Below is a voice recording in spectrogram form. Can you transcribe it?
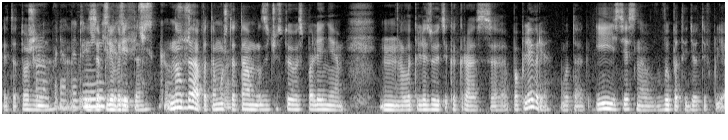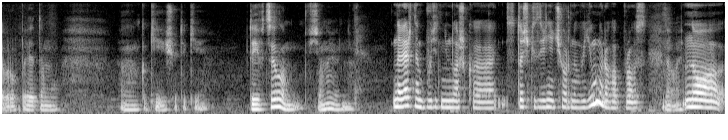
это тоже ну, понятно. Это из-за плеврита. Ну да, потому что там зачастую воспаление локализуется как раз э, по плевре, вот так, и, естественно, выпад идет и в плевру, поэтому а, какие еще такие? Да и в целом все, наверное. Наверное, будет немножко с точки зрения черного юмора вопрос. Давай. Но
